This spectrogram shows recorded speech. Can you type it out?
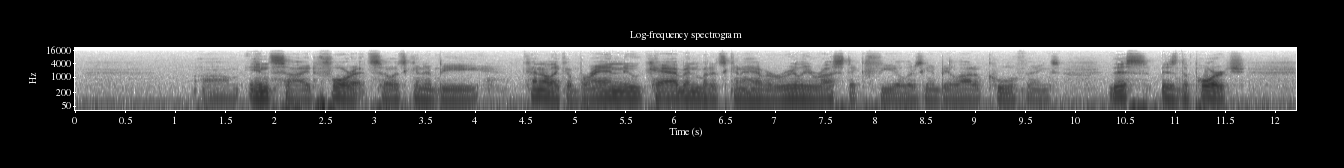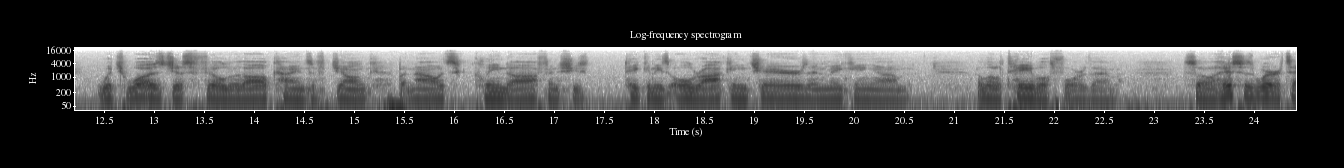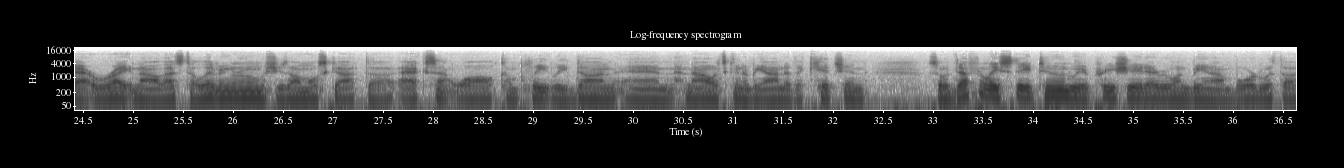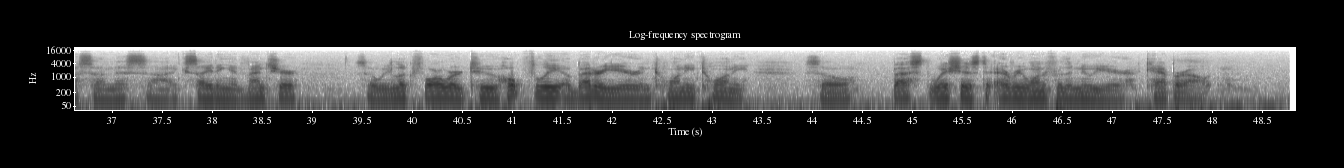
um, inside for it. So it's going to be kind of like a brand new cabin, but it's going to have a really rustic feel. There's going to be a lot of cool things. This is the porch, which was just filled with all kinds of junk, but now it's cleaned off, and she's taking these old rocking chairs and making um, a little table for them. So this is where it's at right now. That's the living room. She's almost got the accent wall completely done, and now it's going to be onto the kitchen. So definitely stay tuned. We appreciate everyone being on board with us on this uh, exciting adventure. So we look forward to hopefully a better year in 2020. So best wishes to everyone for the new year. Kapper out.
